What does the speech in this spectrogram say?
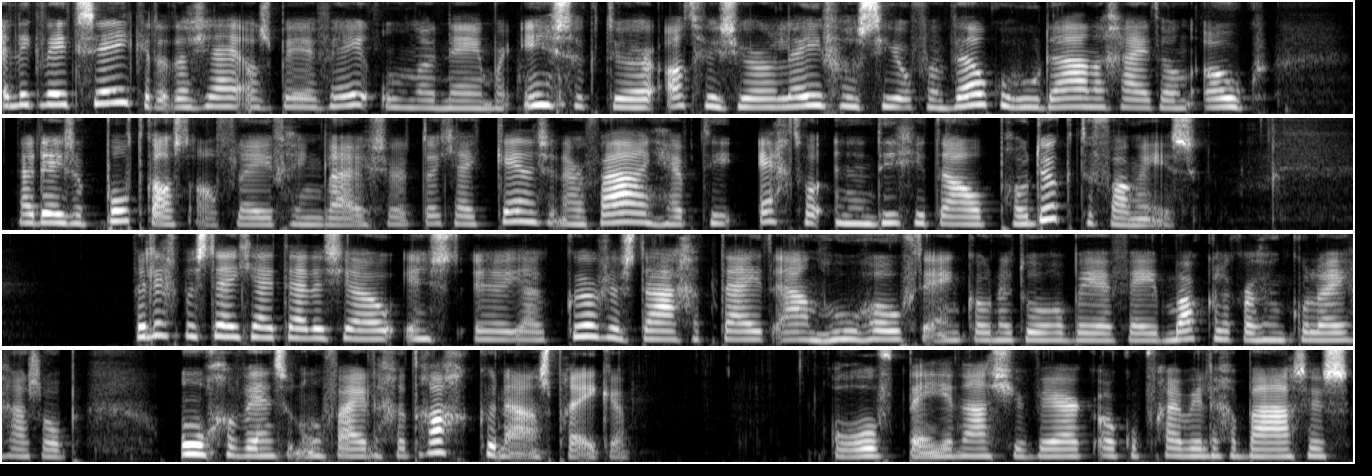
En ik weet zeker dat als jij als BFW-ondernemer, instructeur, adviseur, leverancier of in welke hoedanigheid dan ook naar deze podcastaflevering luistert, dat jij kennis en ervaring hebt die echt wel in een digitaal product te vangen is. Wellicht besteed jij tijdens jouw, uh, jouw cursusdagen tijd aan hoe hoofden en coördinatoren BFV makkelijker hun collega's op ongewenst en onveilig gedrag kunnen aanspreken. Of ben je naast je werk ook op vrijwillige basis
